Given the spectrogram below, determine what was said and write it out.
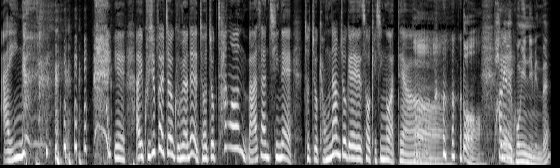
아잉. 예. 아니 98.9면은 저쪽 창원, 마산, 진해 저쪽 경남 쪽에서 계신 것 같아요. 아, 또 8102님인데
